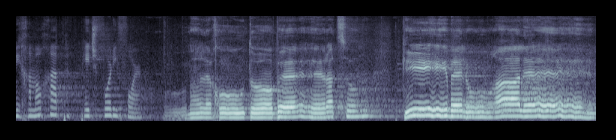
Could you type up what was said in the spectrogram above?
מחמוך, page 44. ומלכותו ברצון קיבלו עליהם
